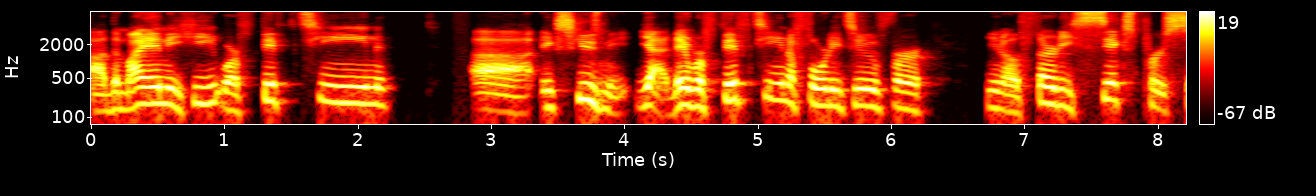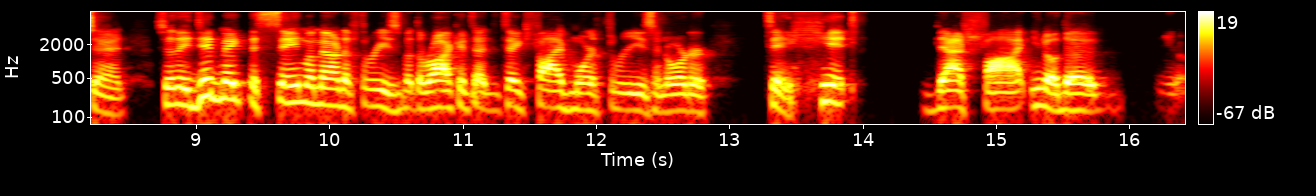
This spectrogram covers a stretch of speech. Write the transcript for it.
Uh, the Miami Heat were 15 uh, excuse me, yeah, they were 15 of 42 for, you know, 36%. So they did make the same amount of threes, but the Rockets had to take five more threes in order to hit that five, you know, the, you know,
